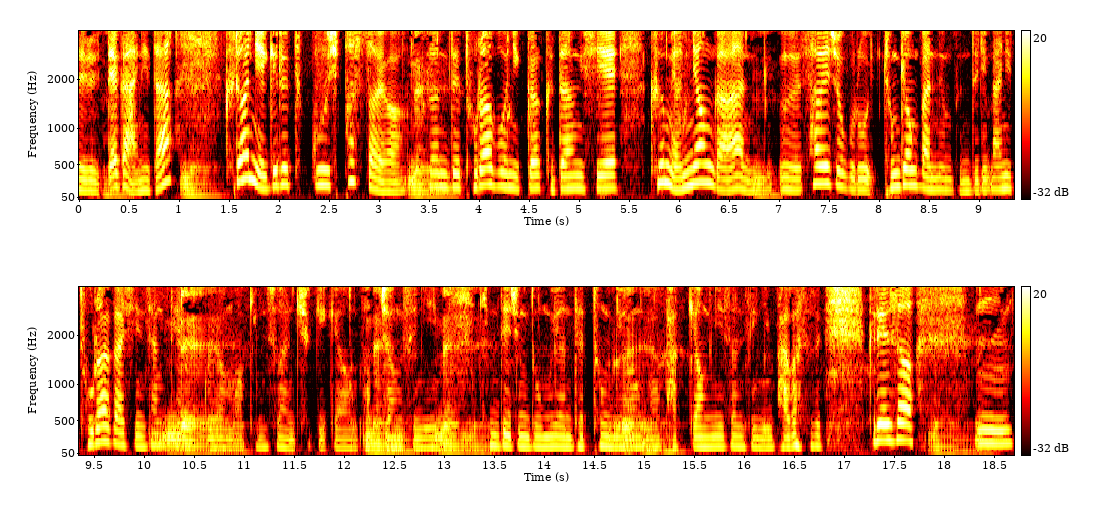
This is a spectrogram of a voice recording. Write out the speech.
음. 때가 아니다. 네. 그런 얘기를 듣고 싶었어요. 네. 그런데 돌아보니까 그 당시에 그 몇 년간 음. 그 사회적으로 존경받는 분들이 많이 돌아가신 상태였고요. 네. 뭐 김수환 추기경, 법정 스님, 네. 김대중 노무현 대통령, 뭐 박경리 선생님, 박화서 선생님. 그래서 음.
